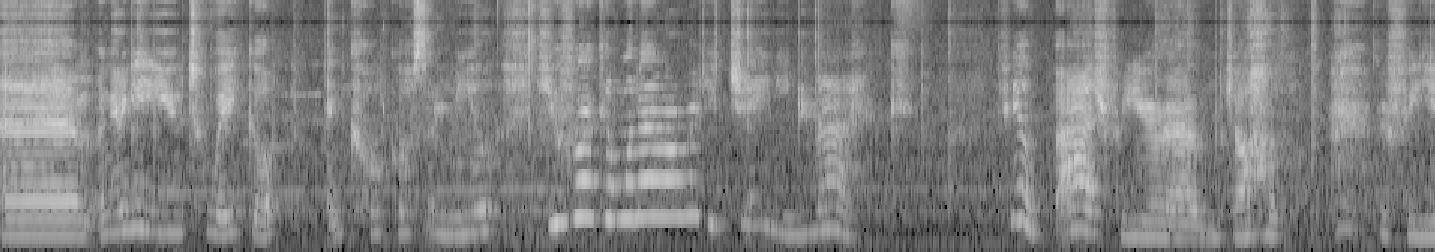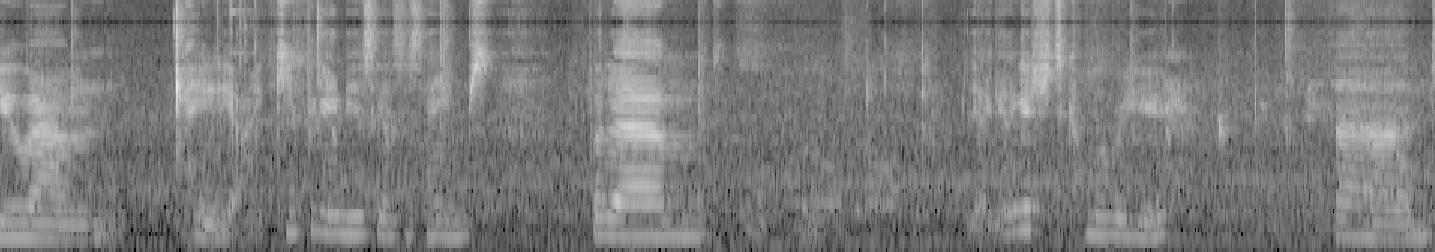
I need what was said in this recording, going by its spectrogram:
Um, I'm gonna get you to wake up and cook us a meal. You've worked in one hour already, Janie Mac. Feel bad for your um job, or for you, um, Haley. I keep forgetting these guys' names, but um, yeah, I'm gonna get you to come over here and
